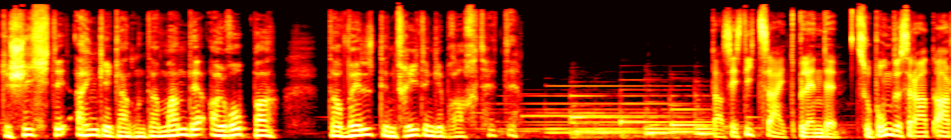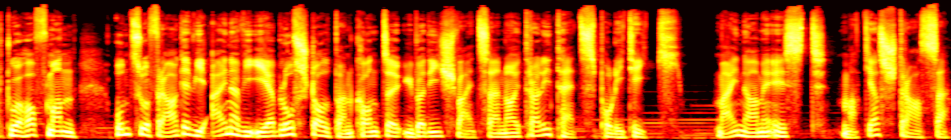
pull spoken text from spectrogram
Geschichte eingegangen, der Mann, der Europa, der Welt den Frieden gebracht hätte. Das ist die Zeitblende zu Bundesrat Arthur Hoffmann und zur Frage, wie einer wie er bloß stolpern konnte über die Schweizer Neutralitätspolitik. Mein Name ist Matthias Strasser.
